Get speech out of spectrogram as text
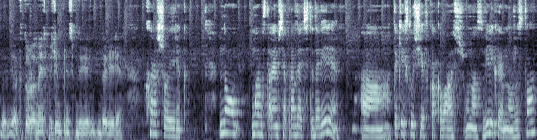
это тоже одна из причин, в принципе, доверия. Хорошо, Эрик. Но мы постараемся оправдать это доверие. А, таких случаев, как ваш, у нас великое множество.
